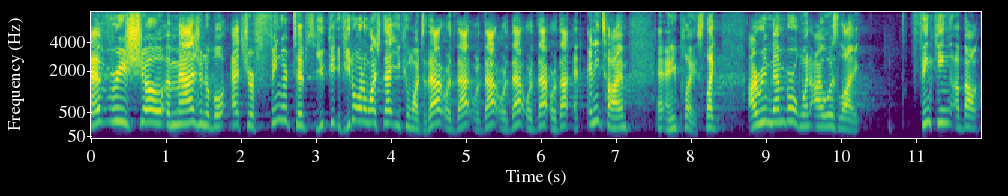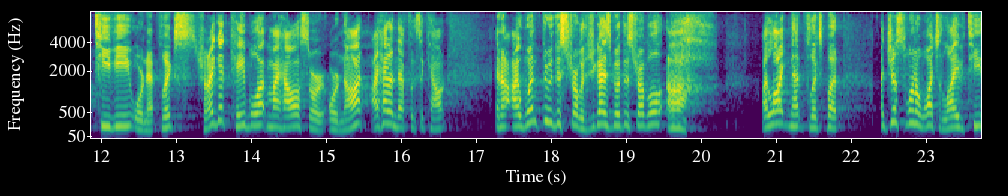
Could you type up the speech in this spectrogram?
every show imaginable at your fingertips. You can, if you don't want to watch that, you can watch that or that or that or that or that or that at any time at any place. Like, I remember when I was like thinking about TV or Netflix. Should I get cable at my house or, or not? I had a Netflix account and I, I went through this struggle. Did you guys go through this struggle? Ah, I like Netflix, but I just want to watch live t-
